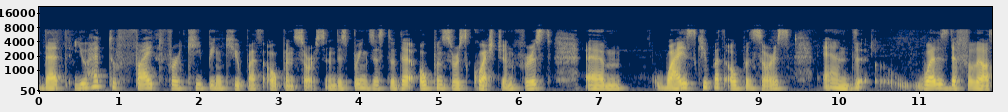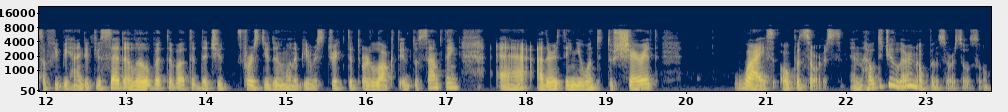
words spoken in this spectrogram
that you had to fight for keeping QuPath open source. And this brings us to the open source question. First, um, why is QuPath open source? And what is the philosophy behind it? You said a little bit about it that you first you didn't want to be restricted or locked into something. Uh, other thing you wanted to share it. Why is open source? And how did you learn open source also?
